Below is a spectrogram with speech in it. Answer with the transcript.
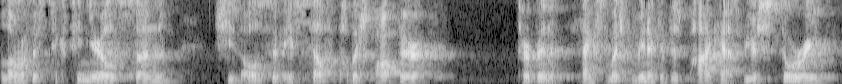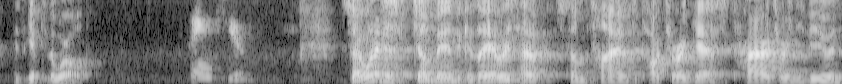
along with her 16 year old son. She's also a self published author. Turpin, thanks so much for being on Gifters Podcast, but your story is a gift to the world. Thank you. So I want to just jump in because I always have some time to talk to our guests prior to our interview. And,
